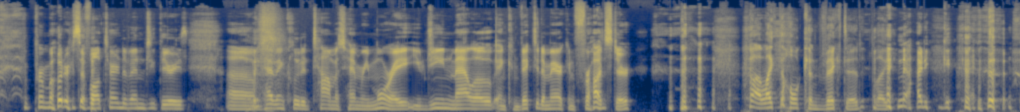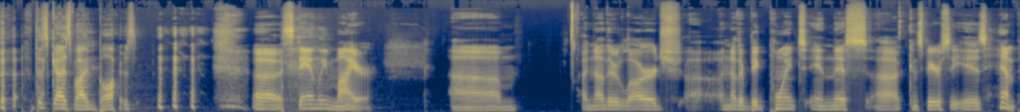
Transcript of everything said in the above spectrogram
promoters of alternative energy theories um, have included Thomas Henry Moray, Eugene Mallove, and convicted American fraudster. I like the whole convicted. Like how do you get this guy's behind bars. uh, Stanley Meyer. Um, another large, uh, another big point in this uh, conspiracy is hemp,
